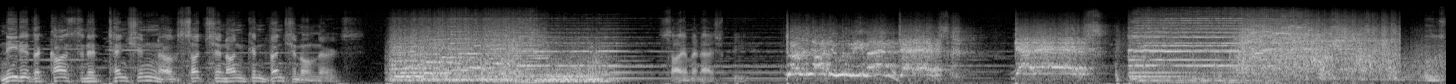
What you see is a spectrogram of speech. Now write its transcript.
needed the constant attention of such an unconventional nurse? Simon Ashby. Don't argue with me, man! Get it! Get it! whose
